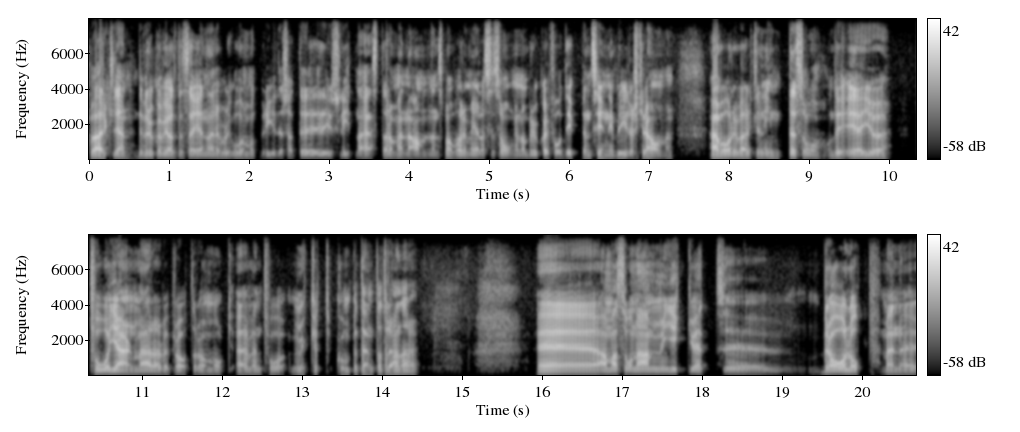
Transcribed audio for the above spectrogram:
Verkligen. Det brukar vi alltid säga när det går mot Breeders att det är ju slitna hästar, de här namnen som har varit med hela säsongen. De brukar ju få dippen sin i Breeders Crown, men här var det verkligen inte så. Och det är ju två järnmärar vi pratar om och även två mycket kompetenta tränare. Eh, Amazon Am gick ju ett eh, bra lopp, men eh,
